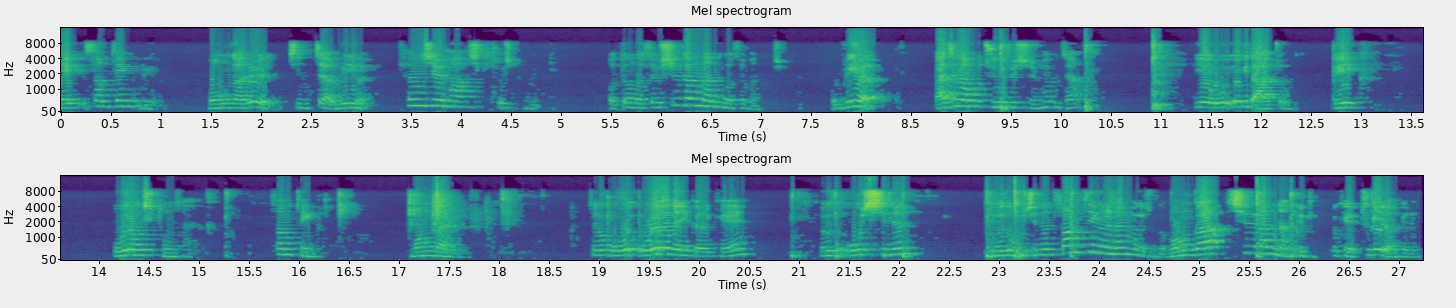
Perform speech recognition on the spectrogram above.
Make something real. 뭔가를 진짜 real, 현실화 시키고 싶으면 어떤 것을 실감나는 것을 싶어. real. 마지막으로 중요 표시 좀 해보자. 얘 오- 여기 나왔죠. make. 오형식 동사야. something. 뭔가를. 자, 이거 오, 오해가 되니까 이렇게. 여기서 오씨는, 여기서 오씨는 something을 설명해 준 거야. 뭔가 실감나는. 이렇게, 이렇게 두 개 연결해.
